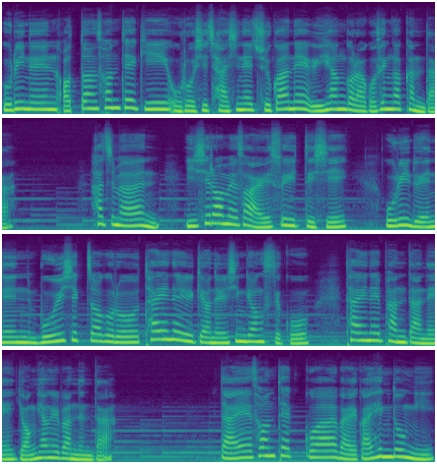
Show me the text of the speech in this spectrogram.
우리는 어떤 선택이 오롯이 자신의 주관에 의한 거라고 생각한다. 하지만 이 실험에서 알 수 있듯이 우리 뇌는 무의식적으로 타인의 의견을 신경 쓰고 타인의 판단에 영향을 받는다. 나의 선택과 말과 행동이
